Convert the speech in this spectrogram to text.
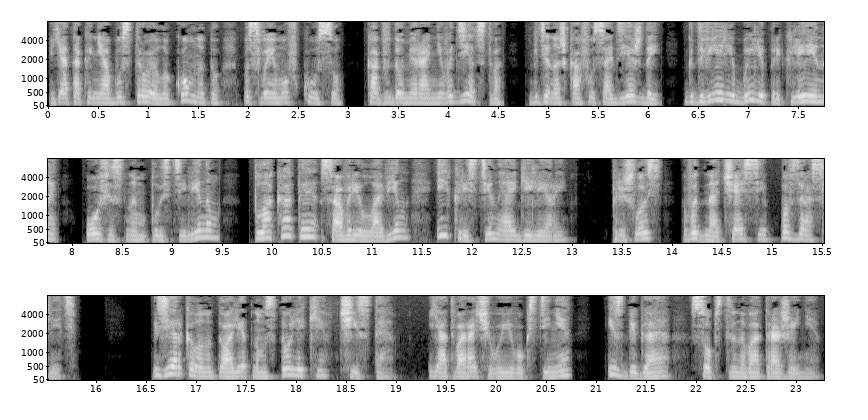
Я так и не обустроила комнату по своему вкусу, как в доме раннего детства, где на шкафу с одеждой к двери были приклеены офисным пластилином плакаты с Аврил Лавин и Кристиной Агилерой. Пришлось в одночасье повзрослеть. Зеркало на туалетном столике чистое. Я отворачиваю его к стене, избегая собственного отражения.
